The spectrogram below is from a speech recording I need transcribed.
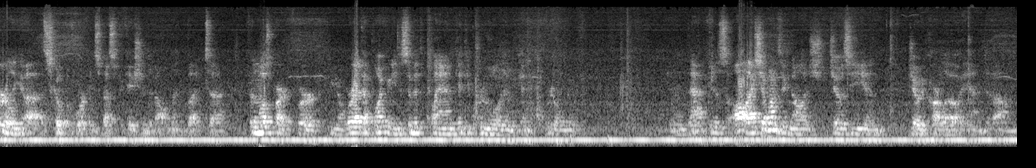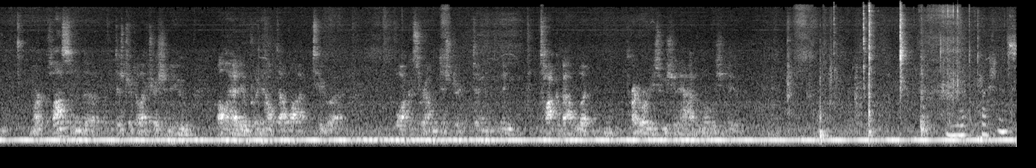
early uh, scope of work and specification development. But uh, for the most part, we're, you know, we're at that point, we need to submit the plan, get the approval, and then we can really move. And that is all. Actually, I wanted to acknowledge Josie and Joe Carlo and um, Mark Clausen, the district electrician, who all had input and helped out a lot to uh, walk us around the district and and talk about what priorities we should have and what we should do. Any other questions?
